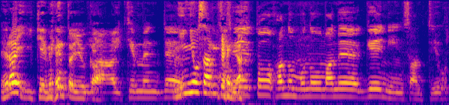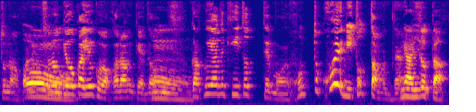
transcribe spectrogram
えらいイケメンといういか、やーイケメンで。人形さんみたいな。正統派のモノマネ芸人さんっていうことなのかなその業界よくわからんけどうん、楽屋で聞いとっても、本当声似とったもんね。いや、似とった。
